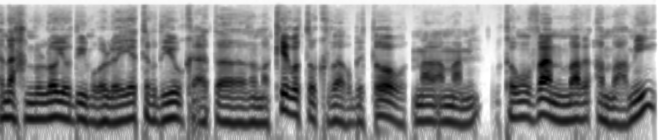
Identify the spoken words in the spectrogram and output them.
אנחנו לא יודעים, או ליתר דיוק, אתה מכיר אותו כבר בתור... מר עממי. כמובן, מר עממי,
